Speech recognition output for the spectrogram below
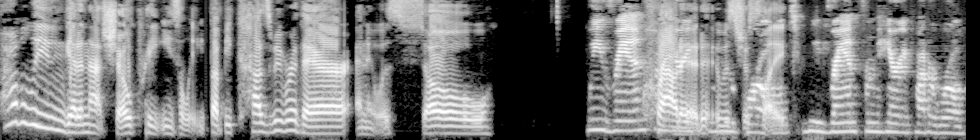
probably you can get in that show pretty easily. But because we were there and it was so we ran crowded, it was just World. like- we ran from Harry Potter World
